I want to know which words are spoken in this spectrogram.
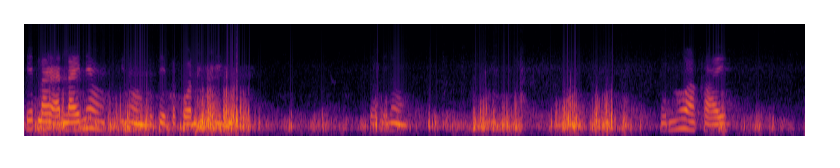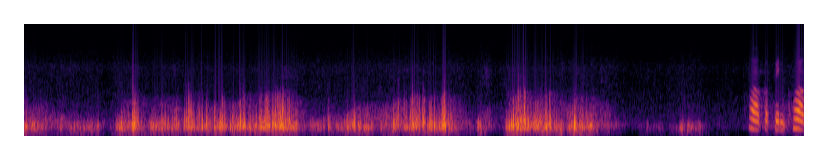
เฮ็ดลายอันหลายแนวพี่น้องเกษตรกรที่จ้ะพี่น้องคุ้นงัวขาย ก็เป็นคอก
